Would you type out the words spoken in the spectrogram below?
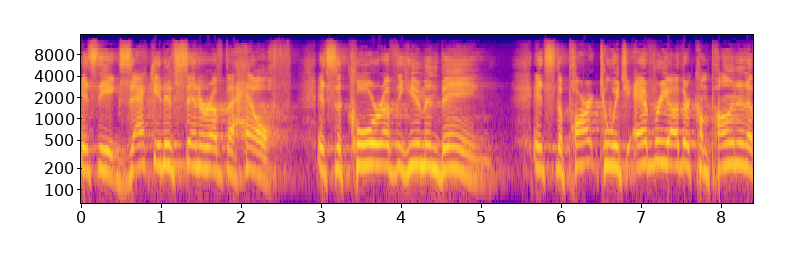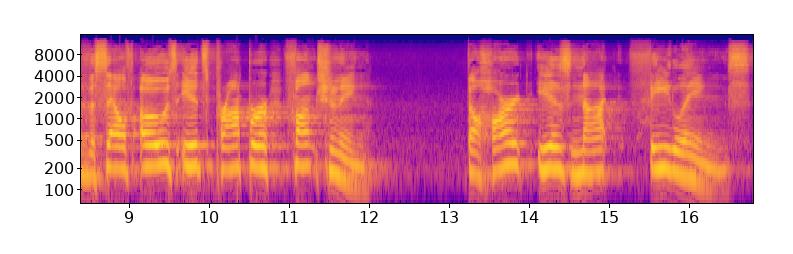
It's the executive center of the health. It's the core of the human being. It's the part to which every other component of the self owes its proper functioning. The heart is not feelings.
